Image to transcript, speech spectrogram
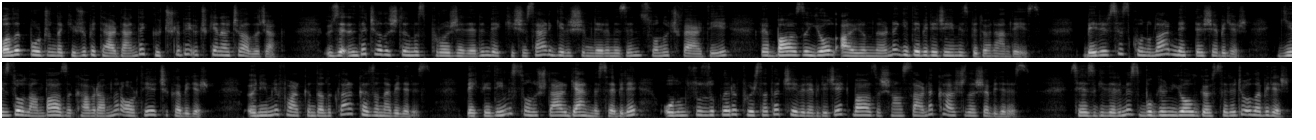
Balık burcundaki Jüpiter'den de güçlü bir üçgen açı alacak. Üzerinde çalıştığımız projelerin ve kişisel girişimlerimizin sonuç verdiği ve bazı yol ayrımlarına gidebileceğimiz bir dönemdeyiz. Belirsiz konular netleşebilir. Gizli olan bazı kavramlar ortaya çıkabilir. Önemli farkındalıklar kazanabiliriz. Beklediğimiz sonuçlar gelmese bile olumsuzlukları fırsata çevirebilecek bazı şanslarla karşılaşabiliriz. Sezgilerimiz bugün yol gösterici olabilir.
